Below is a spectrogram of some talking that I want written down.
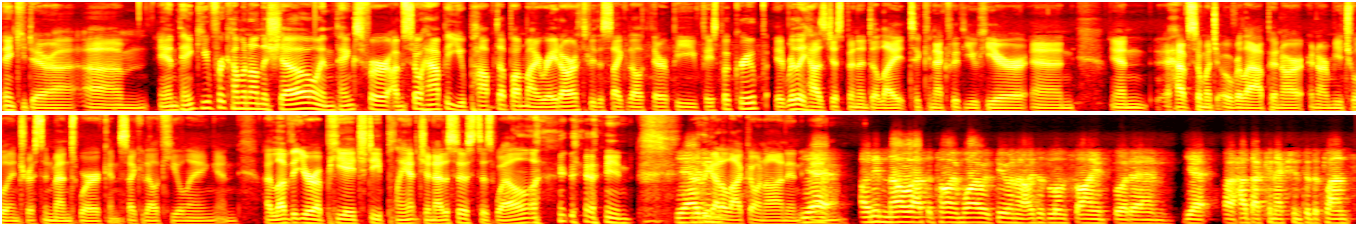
Thank you, Darragh. Um, and thank you for coming on the show. And thanks for, I'm so happy you popped up on my radar through the Psychedelic Therapy Facebook group. It really has just been a delight to connect with you here and and have so much overlap in our in our mutual interest in men's work and psychedelic healing. And I love that you're a PhD plant geneticist as well. I mean, yeah, really got a lot going on. And yeah, and, I didn't know at the time why I was doing it. I just love science, but um, yeah, I had that connection to the plants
